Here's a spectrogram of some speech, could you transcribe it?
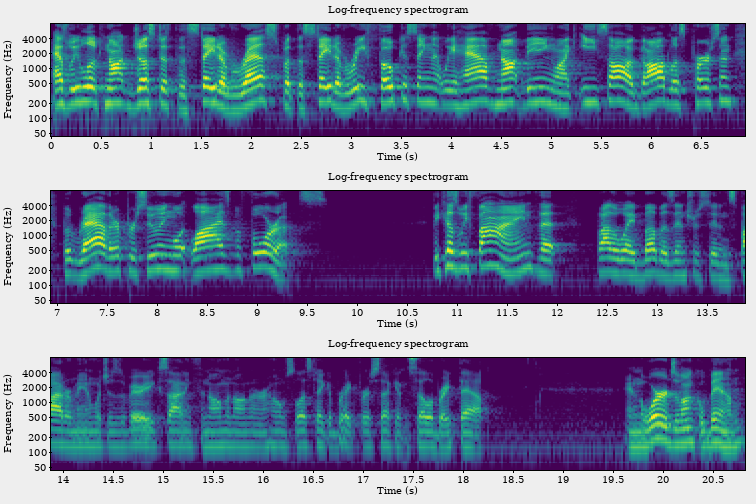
as we look not just at the state of rest, but the state of refocusing that we have, not being like Esau, a godless person, but rather pursuing what lies before us. Because we find that, by the way, Bubba's interested in Spider Man, which is a very exciting phenomenon in our home, so let's take a break for a second and celebrate that. And the words of Uncle Ben,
